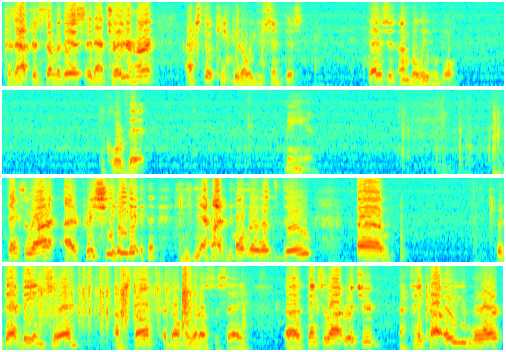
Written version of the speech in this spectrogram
Because after some of this and that treasure hunt, I still can't get over you sent this. That is just unbelievable. The Corvette. Man. Thanks a lot. I appreciate it. now I don't know what to do. Um, with that being said, I'm stumped. I don't know what else to say. Uh, thanks a lot, Richard. I think I owe you more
